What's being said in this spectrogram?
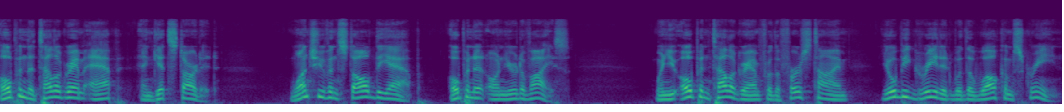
Open the Telegram app and get started. Once you've installed the app, open it on your device. When you open Telegram for the first time, you'll be greeted with a welcome screen.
